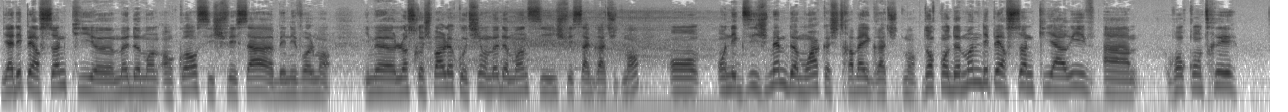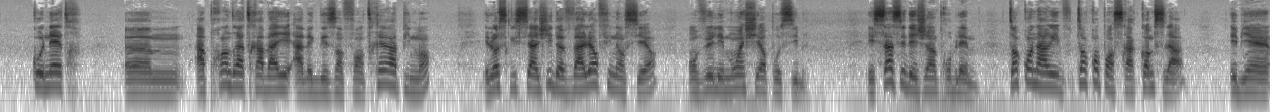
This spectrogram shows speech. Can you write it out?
Il y a des personnes qui euh, me demandent encore si je fais ça euh, bénévolement. lorsque je parle de coaching, on me demande si je fais ça gratuitement. On, exige même de moi que je travaille gratuitement. Donc on demande des personnes qui arrivent à rencontrer, connaître, euh, apprendre à travailler avec des enfants très rapidement. Et lorsqu'il s'agit de valeurs financières, on veut les moins chères possibles. Et ça, c'est déjà un problème. Tant qu'on arrive, tant qu'on pensera comme cela, eh bien,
